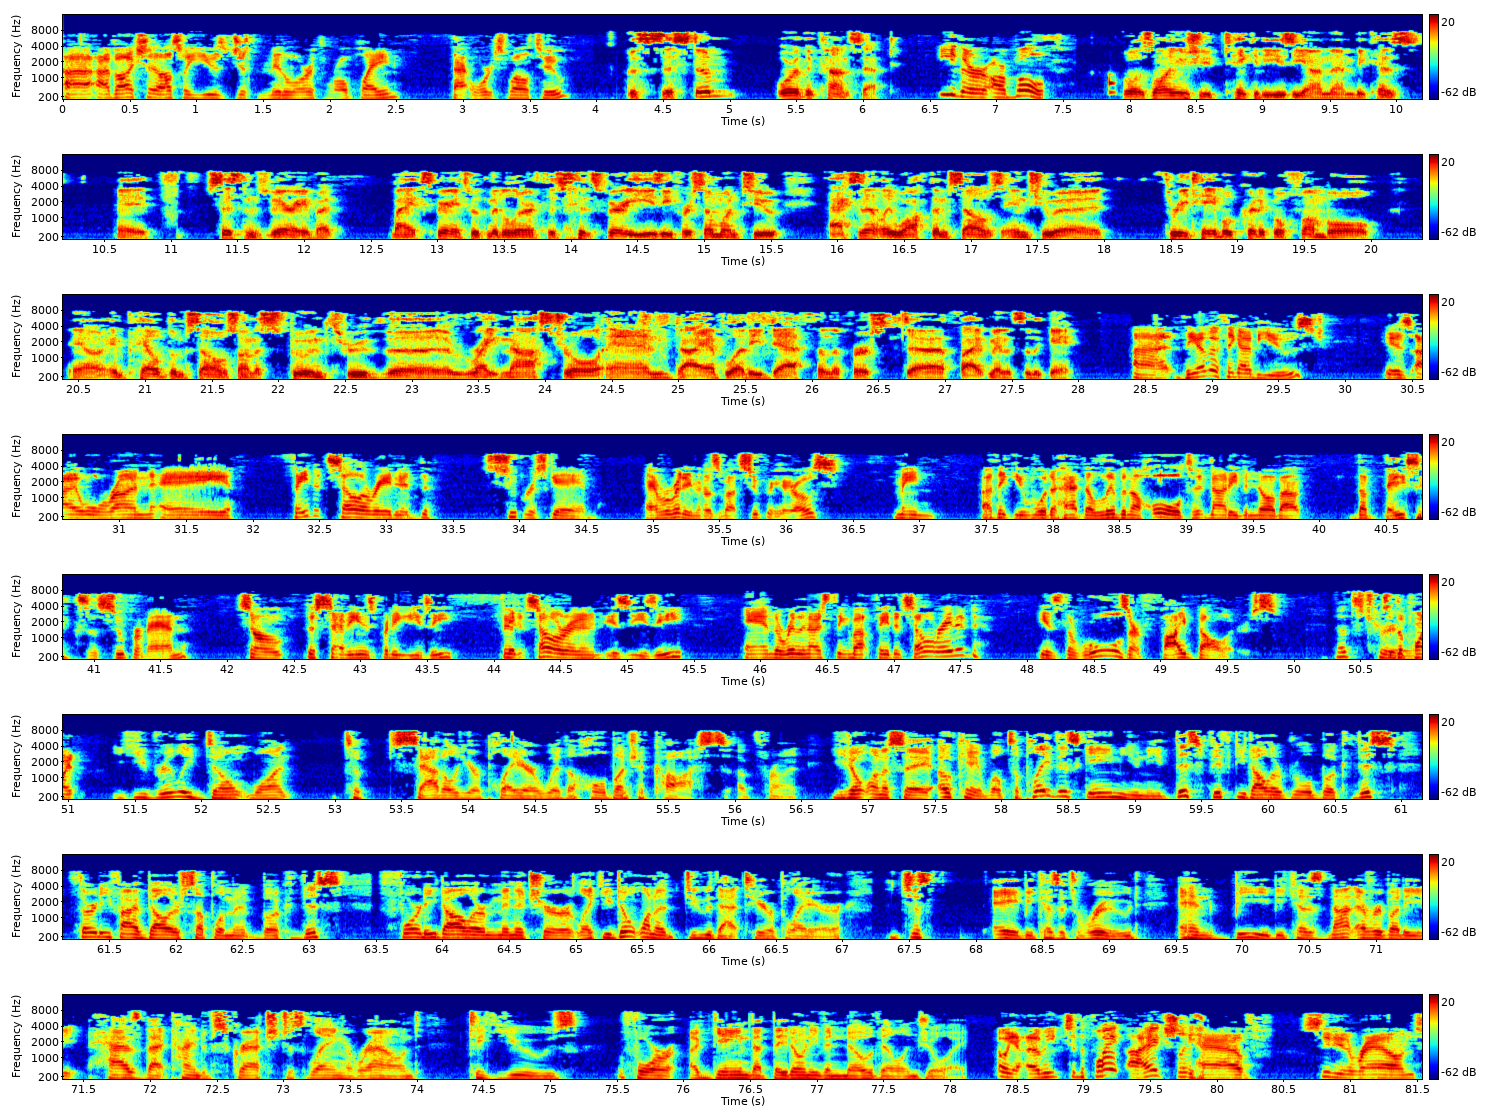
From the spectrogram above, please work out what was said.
Uh, I've actually also used just Middle Earth role playing. That works well too. The system or the concept? Either or both. Well, as long as you take it easy on them because uh, systems vary, but my experience with Middle Earth is it's very easy for someone to accidentally walk themselves into a three table critical fumble, you know, impaled themselves on a spoon through the right nostril and die a bloody death in the first uh, five minutes of the game. Uh, the other thing I've used is I will run a Fate Accelerated Supers game. Everybody knows about superheroes. I mean, I think you would have had to live in a hole to not even know about the basics of Superman. So the setting is pretty easy. Fate Accelerated is easy. And the really nice thing about Fate Accelerated is the rules are five dollars. That's true. To the point, you really don't want to saddle your player with a whole bunch of costs up front. You don't want to say, okay, well to play this game you need this $50 rule book, this $35 supplement book, this $40 miniature, like you don't want to do that to your player. Just A, because it's rude, and B, because not everybody has that kind of scratch just laying around to use for a game that they don't even know they'll enjoy. Oh yeah, I mean, to the point, I actually have sitting around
